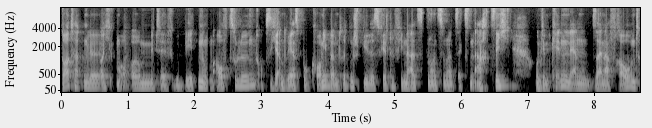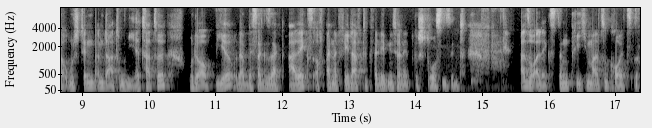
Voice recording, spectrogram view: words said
Dort hatten wir euch um eure Mithilfe gebeten, um aufzulösen, ob sich Andreas Bocconi beim dritten Spiel des Viertelfinals 1986 und dem Kennenlernen seiner Frau unter Umständen beim Datum geirrt hatte oder ob wir, oder besser gesagt Alex, auf eine fehlerhafte Quelle im Internet gestoßen sind. Also Alex, dann krieche mal zu Kreuze.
